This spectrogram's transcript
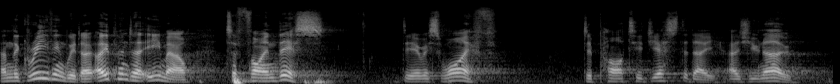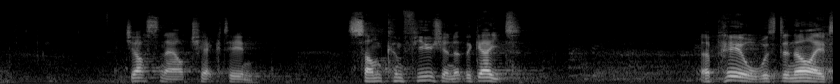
And the grieving widow opened her email to find this Dearest wife, departed yesterday, as you know. Just now checked in some confusion at the gate. Appeal was denied.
